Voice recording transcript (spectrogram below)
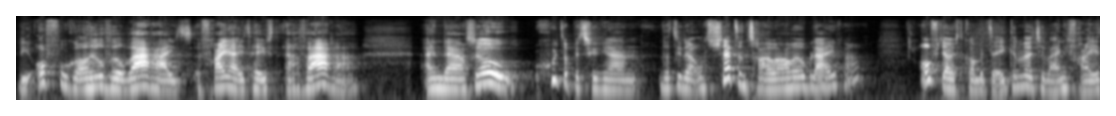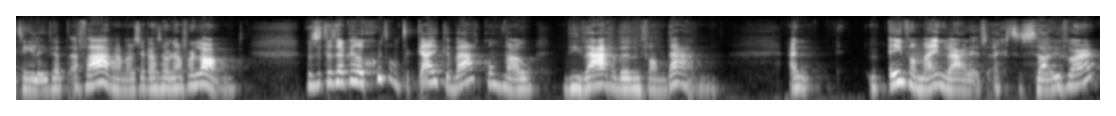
die of vroeger al heel veel waarheid, vrijheid heeft ervaren. En daar zo goed op is gegaan dat hij daar ontzettend trouw aan wil blijven. Of juist kan betekenen dat je weinig vrijheid in je leven hebt ervaren als je daar zo naar verlangt. Dus het is ook heel goed om te kijken waar komt nou die waarden vandaan. En een van mijn waarden is echt zuiver.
